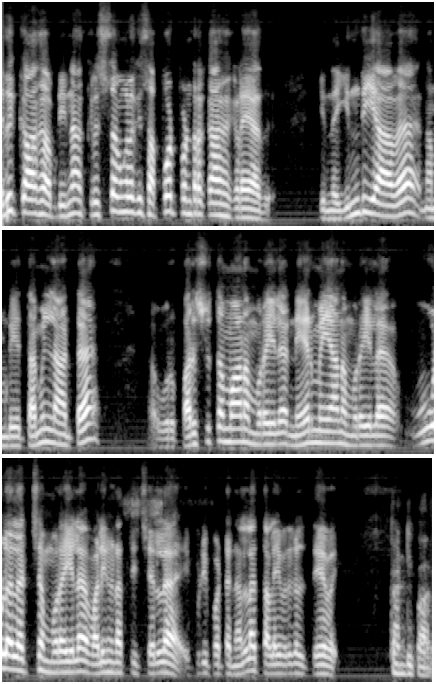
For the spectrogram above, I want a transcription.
எதுக்காக அப்படின்னா கிறிஸ்தவங்களுக்கு சப்போர்ட் பண்றதுக்காக கிடையாது. இந்த இந்தியாவை நம்முடைய தமிழ்நாட்டை ஒரு பரிசுத்தமான முறையில நேர்மையான முறையில ஊழலற்ற முறையில வழிநடத்தி செல்ல இப்படிப்பட்ட நல்ல தலைவர்கள் தேவை. கண்டிப்பாக.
